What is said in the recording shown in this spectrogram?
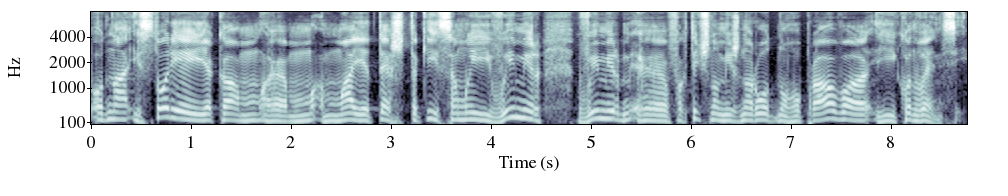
одна історія, яка е, має теж такий самий вимір, вимір е, фактично міжнародного права і конвенцій.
